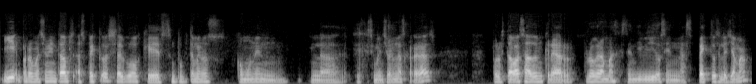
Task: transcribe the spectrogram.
Y programación a aspectos es algo que es un poquito menos común en, en la, que se menciona en las carreras, pero está basado en crear programas que estén divididos en aspectos, se les llama,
